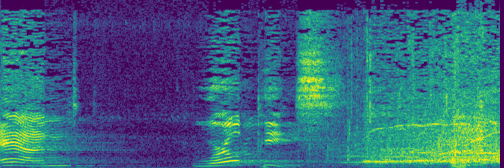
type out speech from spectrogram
and world peace.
